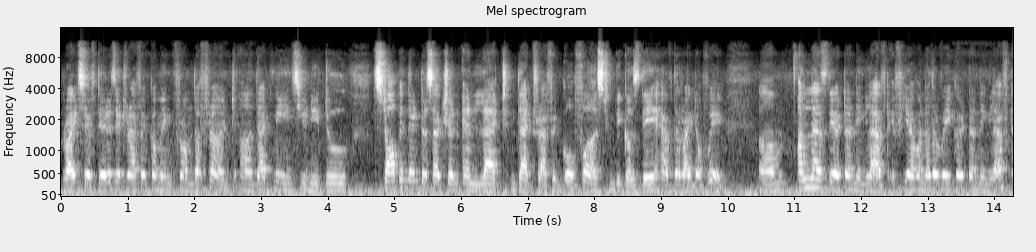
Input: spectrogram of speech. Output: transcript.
right, so if there is a traffic coming from the front, uh, that means you need to stop in the intersection and let that traffic go first because they have the right of way. Um, unless they are turning left. If you have another vehicle turning left,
